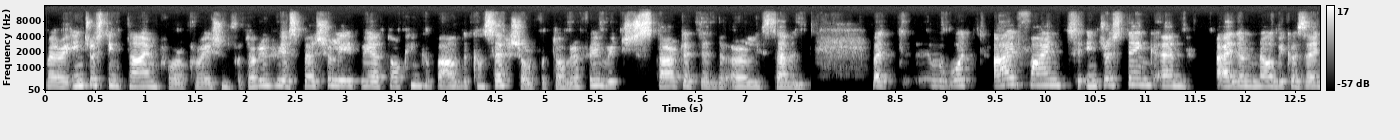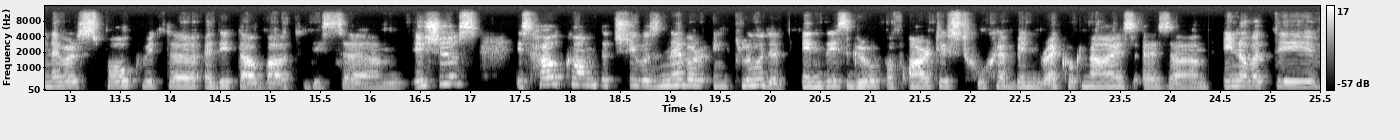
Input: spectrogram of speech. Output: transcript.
very interesting time for Croatian photography, especially if we are talking about the conceptual photography, which started in the early 70s. But what I find interesting, and I don't know because I never spoke with uh, Edita about these um, issues, is how come that she was never included in this group of artists who have been recognized as um, innovative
